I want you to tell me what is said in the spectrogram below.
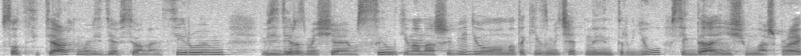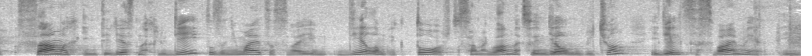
в соцсетях. Мы везде все анонсируем, везде размещаем ссылки на наши видео, на такие замечательные интервью. Всегда ищем наш проект самых интересных людей, кто занимается своим делом и кто, что самое главное, своим делом увлечен и делится с вами и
